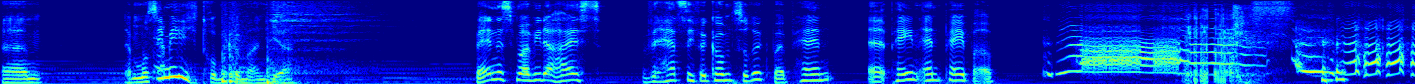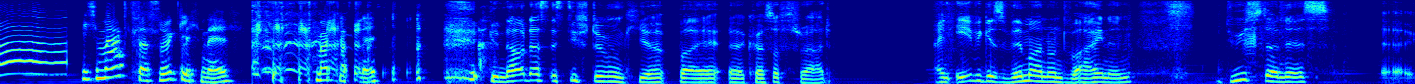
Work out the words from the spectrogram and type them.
Ähm, da muss ich mich nicht drum kümmern hier. Wenn es mal wieder heißt, herzlich willkommen zurück bei Pen, äh, Pain and Paper. Ich mag das wirklich nicht. Ich mag das nicht. Genau das ist die Stimmung hier bei äh, Curse of Strahd. Ein ewiges Wimmern und Weinen, Düsternis, äh,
